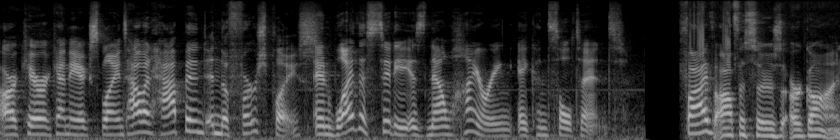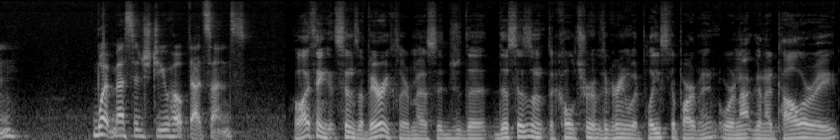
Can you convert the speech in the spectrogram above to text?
Our Kara Kenny explains how it happened in the first place. And why the city is now hiring a consultant. Five officers are gone. What message do you hope that sends? Well, I think it sends a very clear message that this isn't the culture of the Greenwood Police Department. We're not going to tolerate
